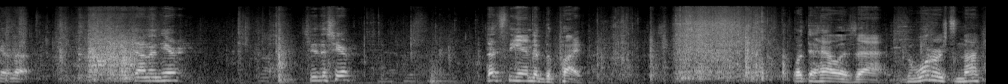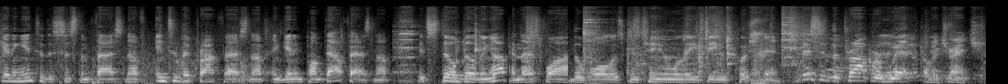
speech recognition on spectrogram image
At that. Down in here. See this here? That's the end of the pipe. What the hell is that? The water is not getting into the system fast enough, into the crock fast enough, and getting pumped out fast enough. It's still building up, and that's why the wall is continually being pushed in. This is the proper width of a trench.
